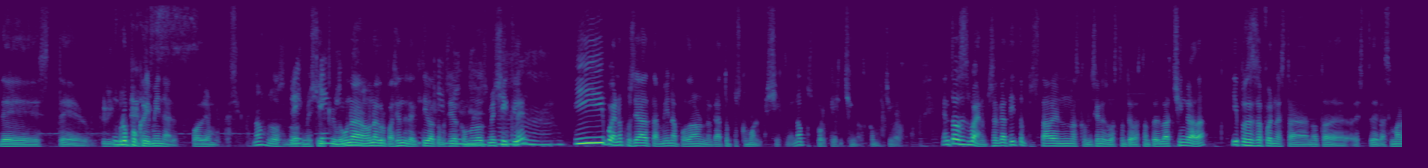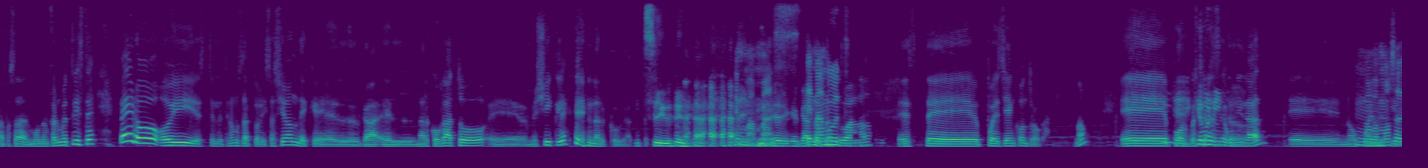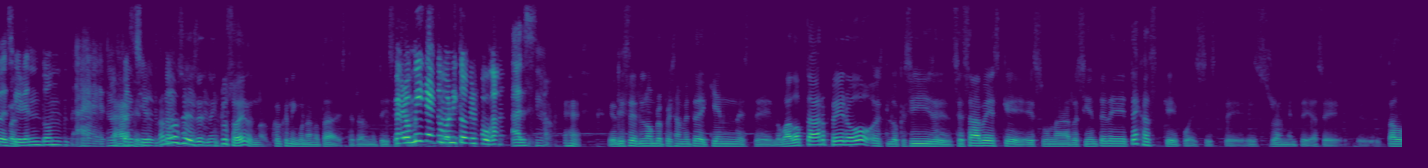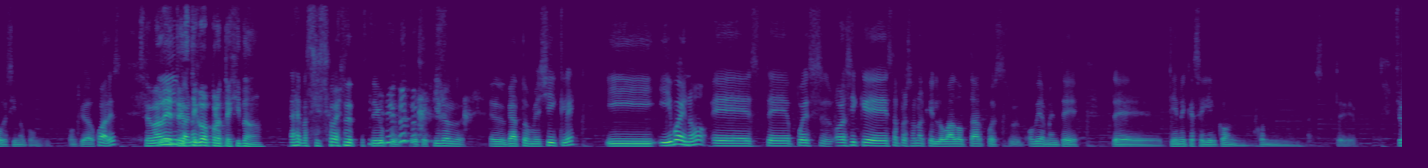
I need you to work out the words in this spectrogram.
de este, un grupo criminal, podríamos decir, ¿no? Los, los Mexicle, una, una agrupación delictiva conocida como los Mexicle. Ah. Y bueno, pues ya también apodaron al gato pues como el mexicle, ¿no? Pues porque chingos, como chingos. Entonces, bueno, pues el gatito pues estaba en unas condiciones bastante, bastante de la chingada. Y pues esa fue nuestra nota de, este, la semana pasada del mundo enfermo y triste. Pero hoy este, le tenemos la actualización de que el, ga- el narcogato eh, mexicle, el narcogato. Sí, güey. Qué mamás de gato mamut. tatuado, este, pues ya encontró gato, ¿no? Eh, Mira, por cuestiones de seguridad, eh, no, No vamos a pues, decir en dónde. Ay, no Ah, sí. decir No, no, sí, sí, incluso él, no, creo que ninguna nota este, realmente dice. Pero mire qué bonito el jugar. Dice el nombre precisamente de quién este, lo va a adoptar, pero lo que sí eh, se sabe es que es una residente de Texas, que pues este, es realmente hace eh, estado vecino con, con Ciudad Juárez. Se va de Y, bueno, testigo protegido. pues sí, se va de testigo pro- protegido el, el gato mexicle. Y, y bueno, este, pues ahora sí que esta persona que lo va a adoptar, pues obviamente eh, tiene que seguir con, con este,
